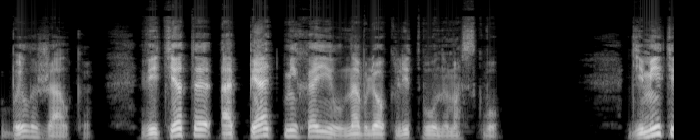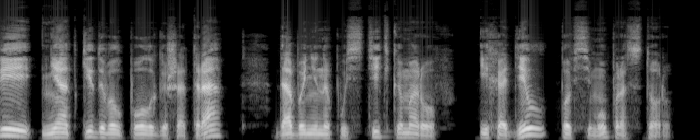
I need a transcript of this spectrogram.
было жалко. Ведь это опять Михаил навлек Литву на Москву. Дмитрий не откидывал полога шатра, дабы не напустить комаров, и ходил по всему простору.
